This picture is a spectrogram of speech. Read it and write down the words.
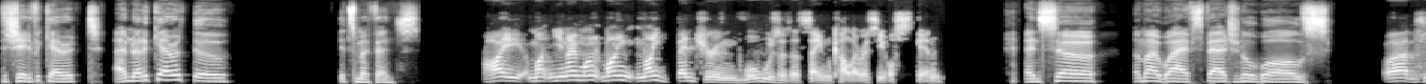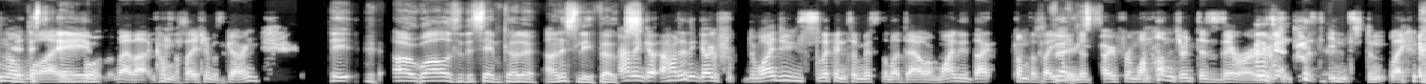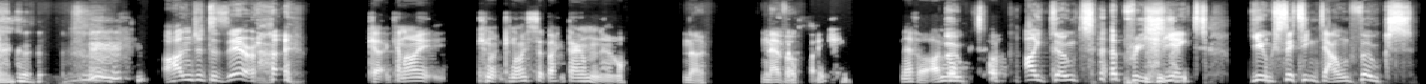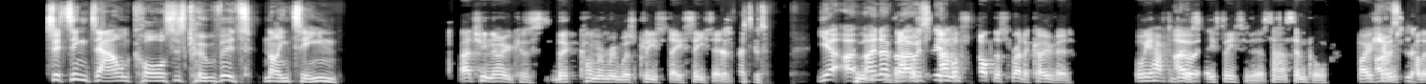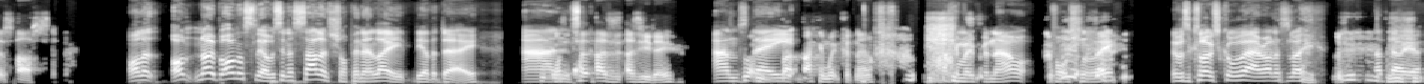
the shade of a carrot. I'm not a carrot, though. It's my fence. I, my, you know, my, my, my bedroom walls are the same color as your skin. And so are my wife's vaginal walls. Well, that's They're not the what I thought where that conversation was going. They, our walls are the same color, honestly, How folks. did it go? How did it go? From, why did you slip into Mr. Liddell, and why did that conversation just go from 100 to zero just instantly? 100 to 0. Can, can I? Can I? Can I sit back down now? no, never. For God's sake. Never. I'm not. I don't appreciate you sitting down, folks. Sitting down causes COVID 19. Actually, no, because the common room was please stay seated. Yeah, I, hmm, I know, but that I would- was that would stop the spread of COVID. All you have to do I is stay seated. It's that simple. I was Beauchamp's got it sussed. On a, on, no, but honestly, I was in a salad shop in LA the other day, and as, as you do. and Well, they back, back in Wickford now. I can move for now. Fortunately, it was a close call there. Honestly, I tell you.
